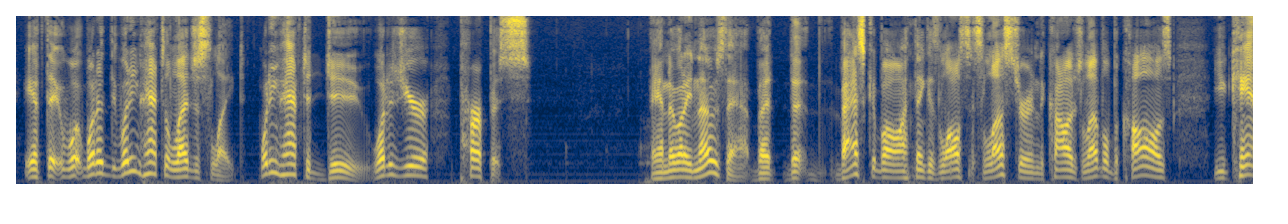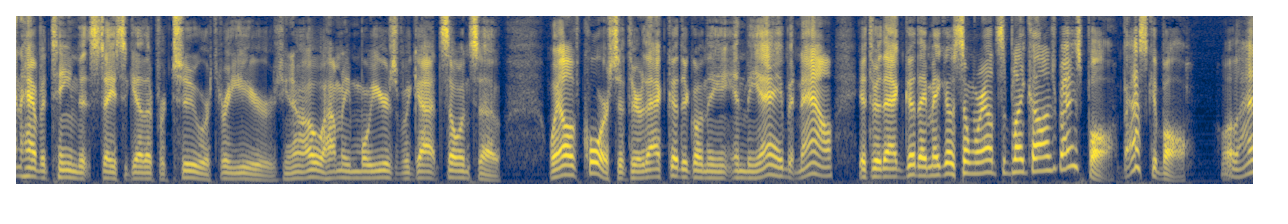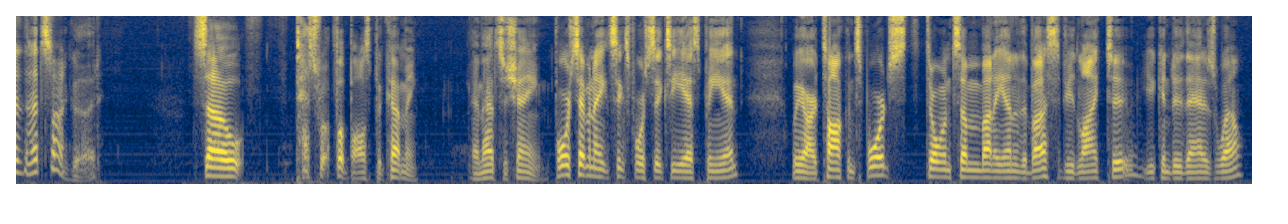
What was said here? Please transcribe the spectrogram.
If they, what what, what do you have to legislate? What do you have to do? What is your purpose? And nobody knows that. But the, the basketball, I think, has lost its luster in the college level because you can't have a team that stays together for two or three years. You know, oh, how many more years have we got? So and so. Well, of course, if they're that good, they're going to the NBA. But now, if they're that good, they may go somewhere else and play college baseball, basketball. Well, that, that's not good. So that's what football's becoming. And that's a shame. 478 646 ESPN. We are talking sports, throwing somebody under the bus if you'd like to. You can do that as well.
